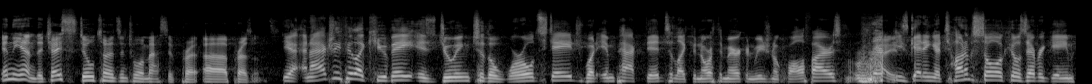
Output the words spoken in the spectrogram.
in the end, the Jace still turns into a massive pre- uh, presence. Yeah, and I actually feel like Cuvée is doing to the world stage what Impact did to like the North American regional qualifiers. Right. He's getting a ton of solo kills every game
